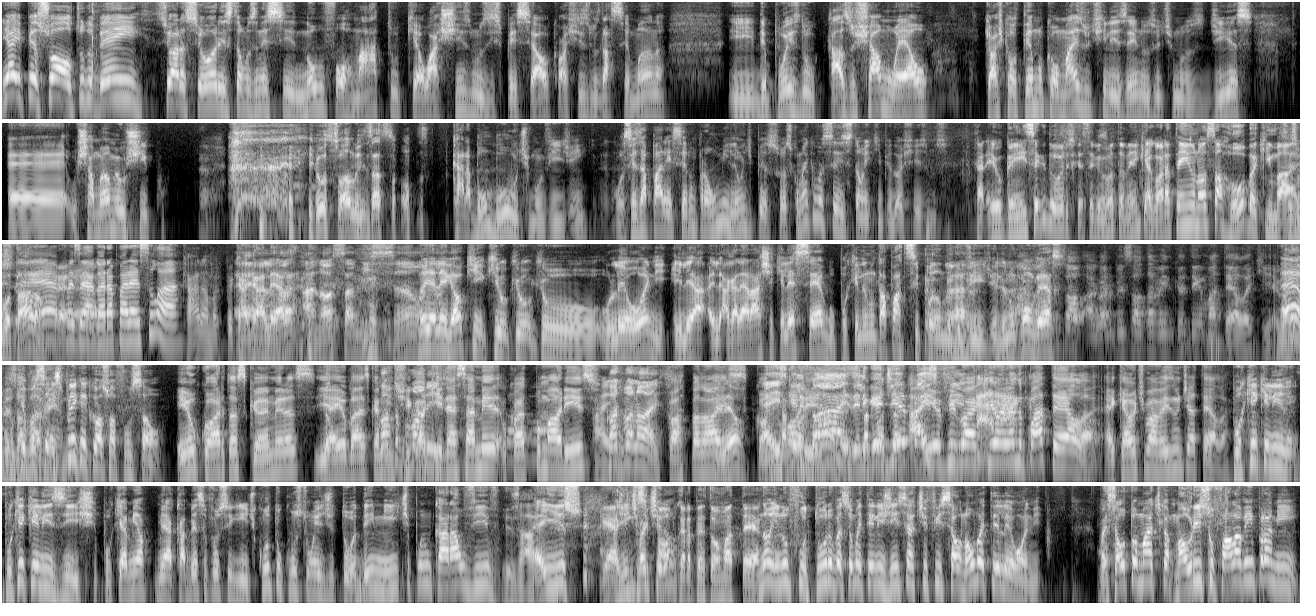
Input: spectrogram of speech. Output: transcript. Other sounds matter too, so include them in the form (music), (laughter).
E aí, pessoal, tudo bem? Senhoras e senhores, estamos nesse novo formato que é o Achismos Especial, que é o Achismos da Semana. E depois do caso Samuel, que eu acho que é o termo que eu mais utilizei nos últimos dias, é... o Samuel é meu Chico. (laughs) eu sou a Luísa Sonza. Cara, bombou o último vídeo, hein? Vocês apareceram pra um milhão de pessoas. Como é que vocês estão, equipe do Achismos? Cara, eu ganhei seguidores, que você ganhou também, que agora tem o nosso arroba aqui embaixo. Vocês botaram? É, pois é, agora aparece lá. Caramba, porque a galera. A, a nossa missão. Não, e é legal que, que, o- que, o- que o, o Leone, ele, é- ele- a galera acha que ele é cego, porque ele não tá participando do vídeo, ele não Agora o conversa. pessoal- agora o pessoal tá vendo que eu tenho uma tela aqui. Agora É, o porque tá você. vendo. Explica qual é a sua função. Eu corto as câmeras e aí eu basicamente fico aqui nessa mesa. Corto pro Maurício. Aí. Corta pra nós. Corta pra nós. Entendeu? É isso que ele Maurício. Ele ganha dinheiro pra Aí eu fico aqui olhando pra tela. É que a última vez não tinha tela. Por que, que, ele, por que, que ele existe? Porque a minha, minha cabeça foi o seguinte: quanto custa um editor? Demite e põe um cara ao vivo. Exato. É isso. (laughs) É, a gente vai tirar. O cara apertar uma tecla. Não, e no futuro vai ser uma inteligência artificial, não vai ter Leone. Vai ser automática. Maurício fala, vem pra mim.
